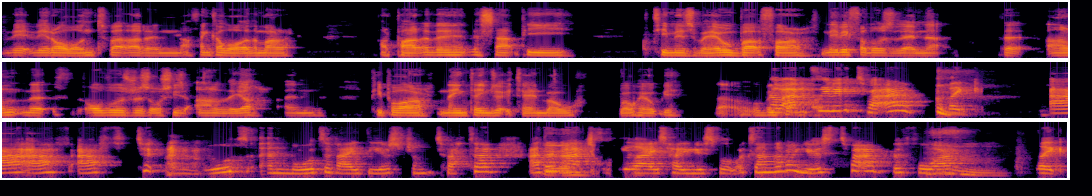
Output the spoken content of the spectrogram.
they, they're all on Twitter and I think a lot of them are are part of the the SATP team as well. But for maybe for those of them that that aren't that all those resources are there and people are nine times out of ten will will help you. no, I would say with Twitter, like I, I've, I've took loads and loads of ideas from Twitter. I didn't yeah. actually realise how useful it was. I never used Twitter before. Mm. Like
